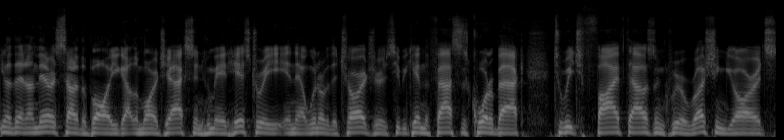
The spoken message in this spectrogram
You know, then on the other side of the ball, you got Lamar Jackson, who made history in that win over the Chargers. He became the fastest quarterback to reach 5,000 career rushing yards.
